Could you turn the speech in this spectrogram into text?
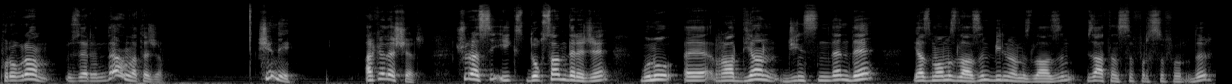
program üzerinde anlatacağım. Şimdi arkadaşlar şurası x 90 derece. Bunu e, radyan cinsinden de yazmamız lazım. Bilmemiz lazım. Zaten 0 sıfırdır.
